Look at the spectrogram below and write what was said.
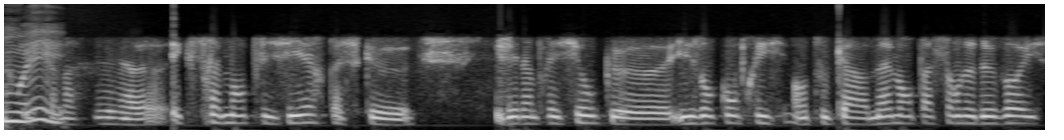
Ouais. Ça m'a fait extrêmement plaisir parce que j'ai l'impression qu'ils ont compris, en tout cas, même en passant de The Voice,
